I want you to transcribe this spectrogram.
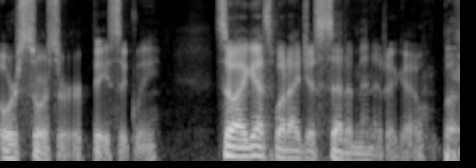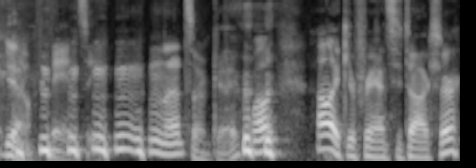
or sorcerer basically so i guess what i just said a minute ago but Yeah. fancy That's okay. Well, I like your fancy talk, sir.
